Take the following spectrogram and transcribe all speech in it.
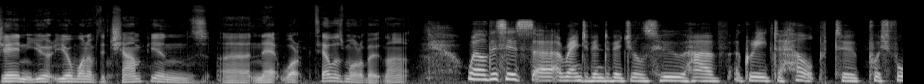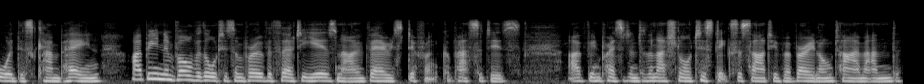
Jane, you're, you're one of the Champions uh, Network. Tell us more about that. Well, this is uh, a range of individuals who have agreed to help to push forward this campaign. I've been involved with autism for over 30 years now in various different capacities. I've been president of the National Autistic Society for a very long time and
